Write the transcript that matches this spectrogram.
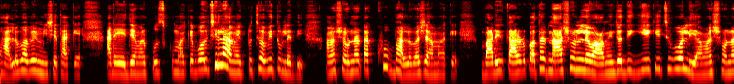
ভালোভাবে মিশে থাকে। আর এই যে আমার পুষ্কুমাকে বলছিলাম, একটু ছবি তুলে দিই আমার সোনাটা খুব ভালোবাসে আমাকে। বাড়ির কারোর কথা না শুনলেও আমি যদি গিয়ে কিছু বলি, আমার সোনা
